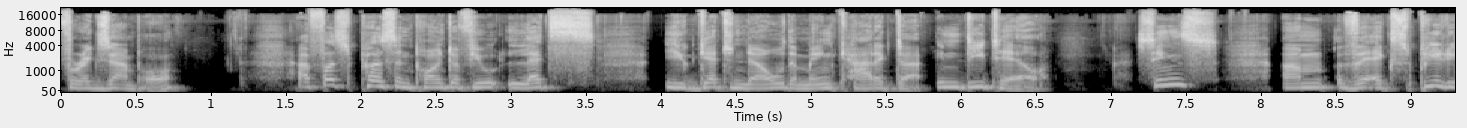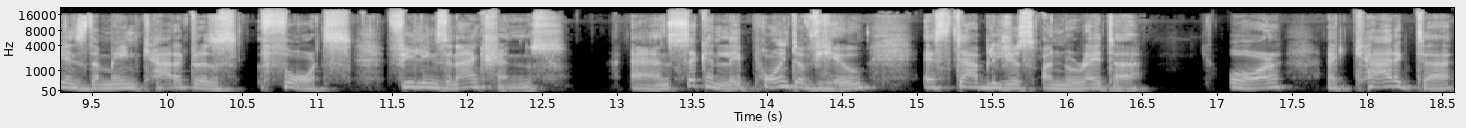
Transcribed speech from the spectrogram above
For example, a first person point of view lets you get to know the main character in detail since um, they experience the main character's thoughts, feelings, and actions. And secondly, point of view establishes a narrator or a character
